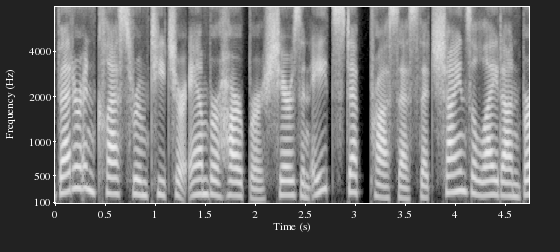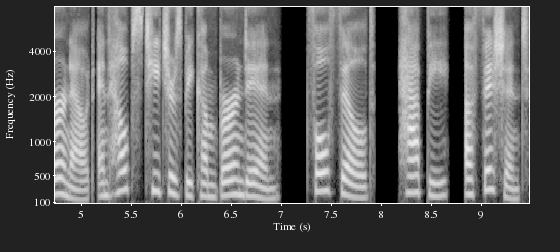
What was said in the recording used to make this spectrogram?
Veteran classroom teacher Amber Harper shares an eight step process that shines a light on burnout and helps teachers become burned in, fulfilled, happy, efficient,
